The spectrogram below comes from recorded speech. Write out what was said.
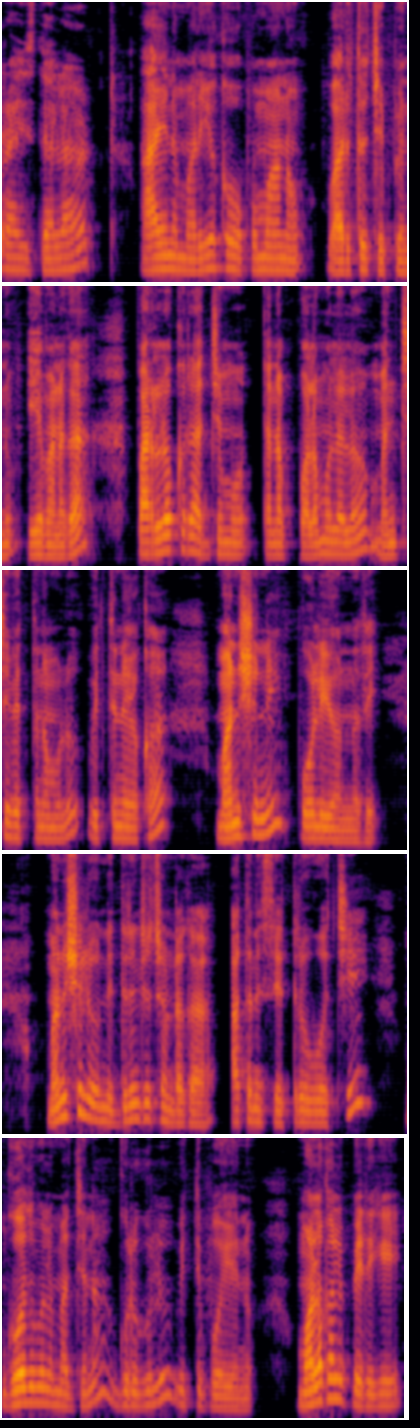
ప్రైజ్ దలాడ్ ఆయన మరి ఒక ఉపమానం వారితో చెప్పాను. ఏమనగా పరలోక రాజ్యము తన పొలములలో మంచి విత్తనములు విత్తిన యొక్క మనుషుని పోలి ఉన్నది. మనుషులు నిద్రించుచుండగా అతని శత్రువు వచ్చి గోధుమల మధ్యన గురుగులు విత్తిపోయాను. మొలకలు పెరిగి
